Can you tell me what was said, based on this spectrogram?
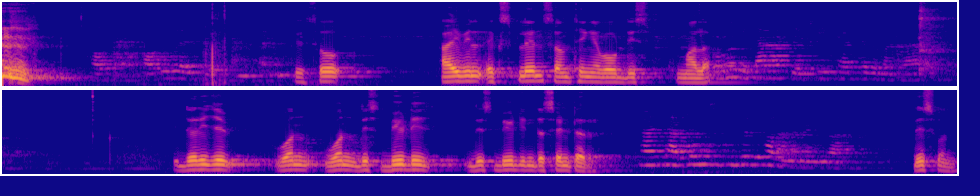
okay, so I will explain something about this mala. There is a one one this bead is this bead in the center. This one.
